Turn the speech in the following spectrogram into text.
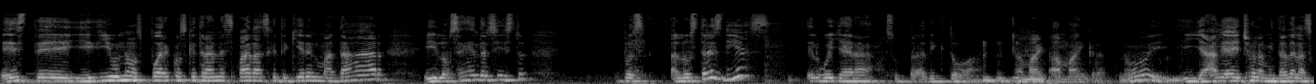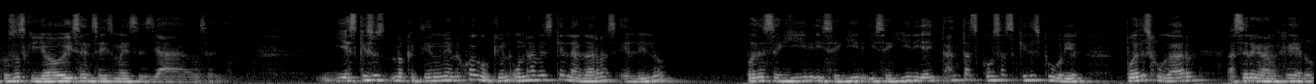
este, y, y unos puercos que traen espadas que te quieren matar, y los Enders y esto. Pues a los tres días, el güey ya era súper adicto a, A Minecraft. a Minecraft, ¿no? Y, y ya había hecho la mitad de las cosas que yo hice en seis meses, ya, o sea. Y es que eso es lo que tiene el juego, que un- una vez que le agarras el hilo, puedes seguir y seguir y seguir y hay tantas cosas que descubrir. Puedes jugar a ser granjero,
